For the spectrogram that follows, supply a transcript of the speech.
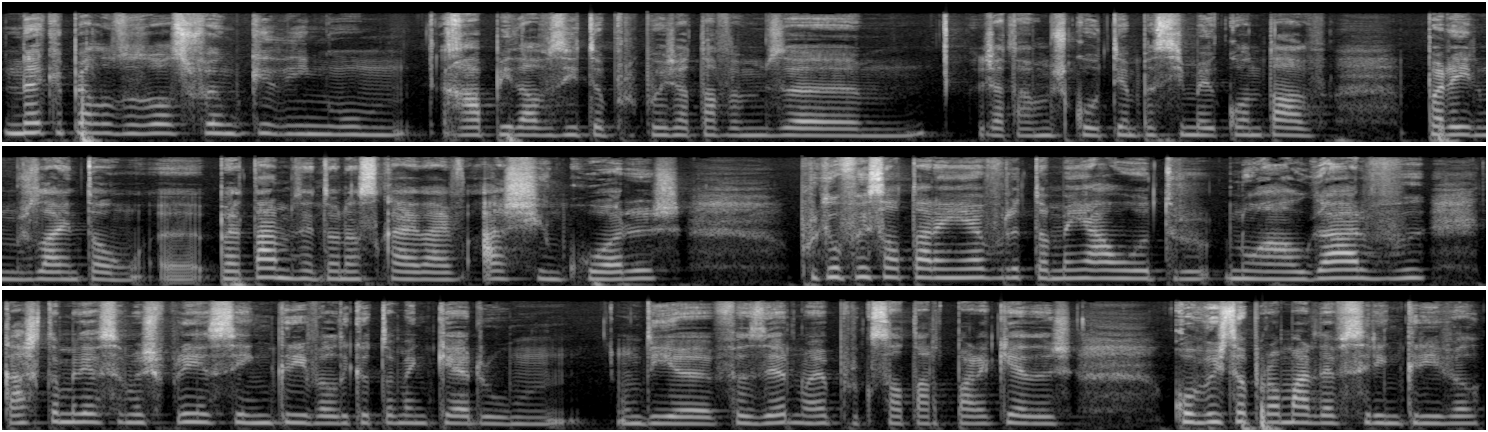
Na Capela dos Ossos foi um bocadinho rápida a visita, porque depois já estávamos, a, já estávamos com o tempo assim meio contado para irmos lá então, uh, para estarmos então na Skydive às 5 horas, porque eu fui saltar em Évora, também há outro no Algarve, que acho que também deve ser uma experiência incrível e que eu também quero um, um dia fazer, não é? Porque saltar de paraquedas com vista para o mar deve ser incrível.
